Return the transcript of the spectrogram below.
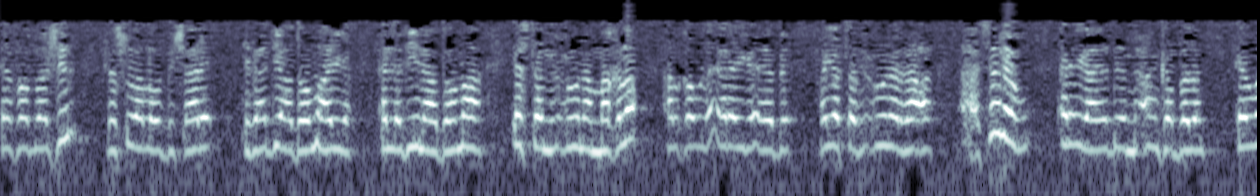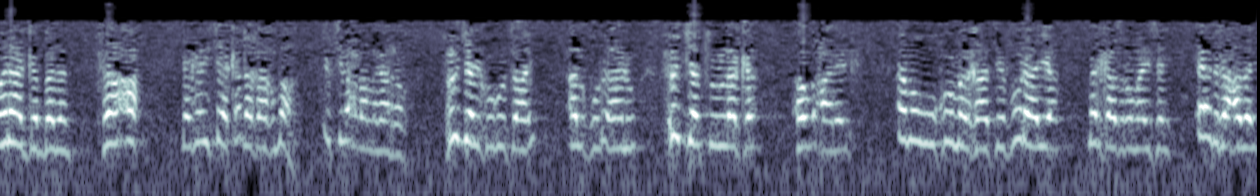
فباشر رسول الله بشارة. إبادي أدوماء الذين أدوماء يستمعون مغلق. القول أريق أبا فيتبعون الرعا أحسنه أريق أبا معانك أبدا أوناك أبدا راعا دقيسة كدق أغماء اتباع الله أرى حجة كوكوتاي القرآن حجة لك أو عليك. أما وقوم الخاتف رأي مركز رميسي أدرع ذي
